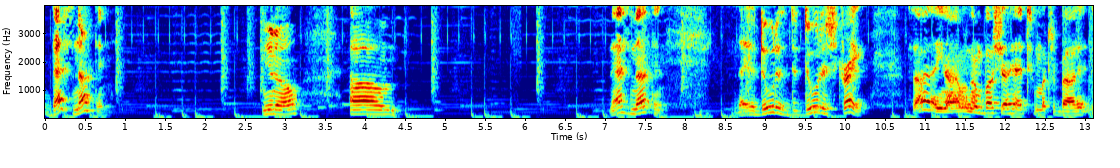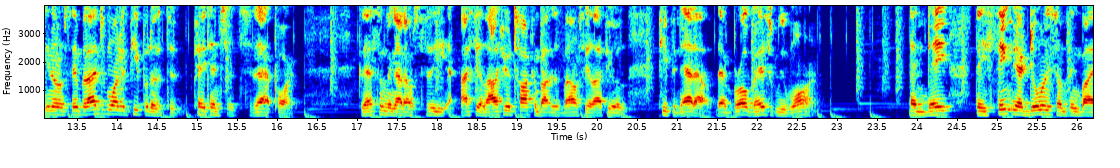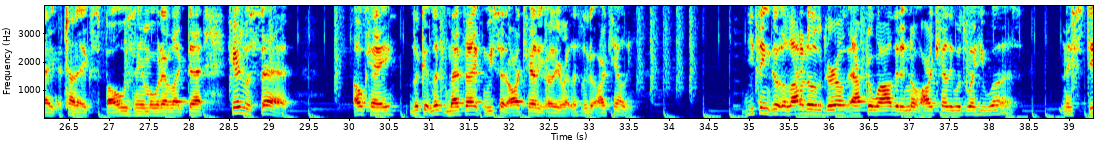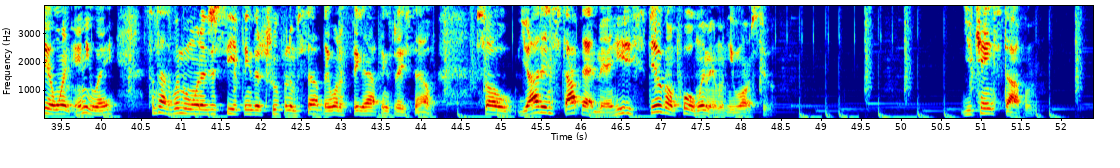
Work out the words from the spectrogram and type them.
that's nothing. You know, um, that's nothing. The dude is the dude is straight. So you know, I'm not gonna bust your head too much about it. You know what I'm saying? But I just wanted people to, to pay attention to that part. Cause that's something I don't see. I see a lot of people talking about this, but I don't see a lot of people peeping that out. That bro basically won, and they they think they're doing something by trying to expose him or whatever like that. Here's what's sad. Okay, look at let's matter of fact, we said R. Kelly earlier, right? Let's look at R. Kelly. You think that a lot of those girls, after a while, they didn't know R. Kelly was what he was? They still went anyway. Sometimes women want to just see if things are true for themselves. They want to figure out things for themselves. So y'all didn't stop that man. He's still gonna pull women when he wants to. You can't stop him.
